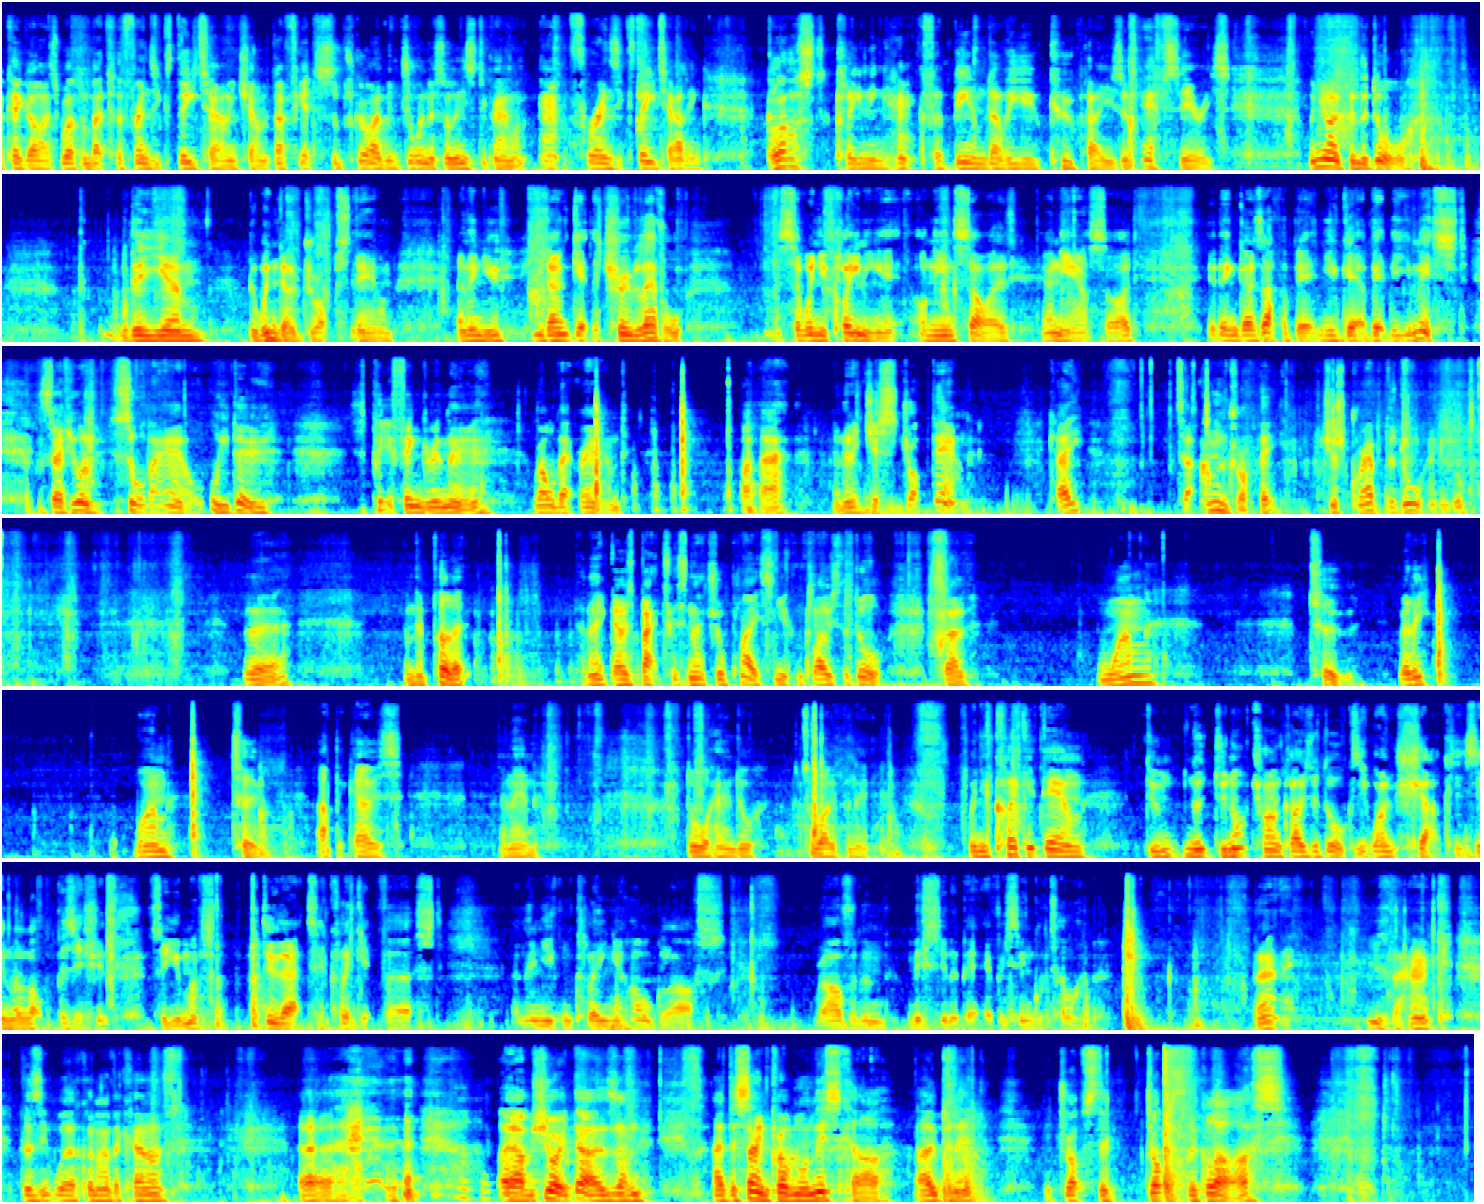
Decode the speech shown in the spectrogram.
Okay guys, welcome back to the Forensics Detailing channel. Don't forget to subscribe and join us on Instagram on at Forensics Detailing. Glass cleaning hack for BMW Coupes and F-Series. When you open the door, the um, the window drops down and then you, you don't get the true level. So when you're cleaning it on the inside and the outside, it then goes up a bit and you get a bit that you missed. So if you want to sort that out, all you do is put your finger in there, roll that round like that, and then it just dropped down. Okay, to undrop it, just grab the door handle there and then pull it, and then it goes back to its natural place and you can close the door. So one, two, ready? One, two, up it goes, and then door handle to open it. When you click it down, do, do not try and close the door because it won't shut because it's in a locked position. So you must do that to click it first and then you can clean your whole glass rather than missing a bit every single time. That is the hack. Does it work on other cars? Uh, I'm sure it does. I'm, I had the same problem on this car. I open it, it drops the drops the glass.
